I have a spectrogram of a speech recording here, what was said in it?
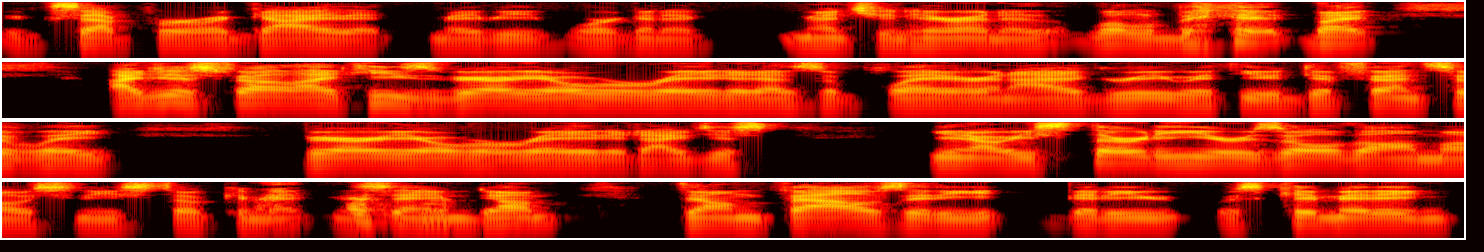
except for a guy that maybe we're going to mention here in a little bit. But I just felt like he's very overrated as a player. And I agree with you defensively, very overrated. I just, you know, he's 30 years old almost and he's still committing the same dumb, dumb fouls that he, that he was committing,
